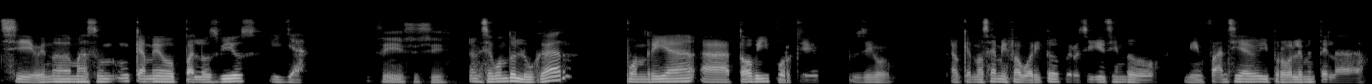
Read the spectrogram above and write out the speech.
Sí, nada más un, un cameo para los views y ya. Sí, sí, sí. En segundo lugar, pondría a Toby porque, pues digo, aunque no sea mi favorito, pero sigue siendo mi infancia y probablemente la,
